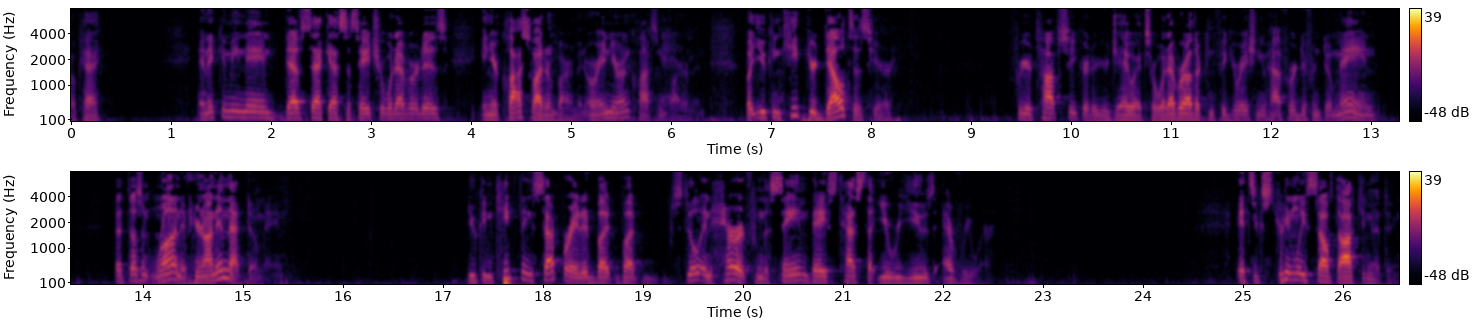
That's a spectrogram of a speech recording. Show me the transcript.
Okay? And it can be named DevSec SSH or whatever it is in your classified environment or in your unclass environment. But you can keep your deltas here for your top secret or your JWICs or whatever other configuration you have for a different domain that doesn't run if you're not in that domain. You can keep things separated, but, but still inherit from the same base test that you reuse everywhere. It's extremely self documenting.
